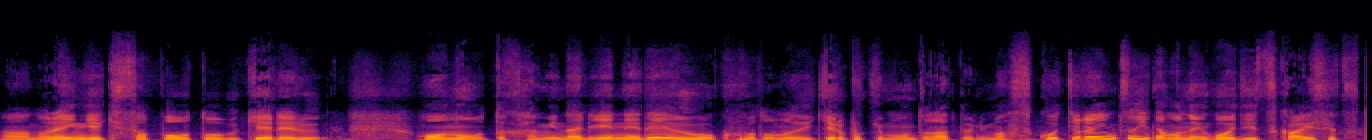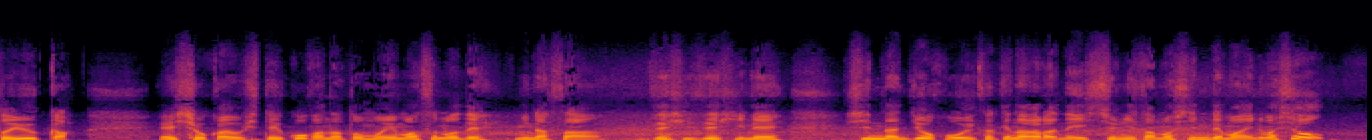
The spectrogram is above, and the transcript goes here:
あの、連撃サポートを受けれる、炎と雷エネで動くことのできるポケモンとなっております。こちらについてもね、後日解説というか、えー、紹介をしていこうかなと思いますので、皆さん、ぜひぜひね、診断情報を追いかけながらね、一緒に楽しんでまいりましょう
